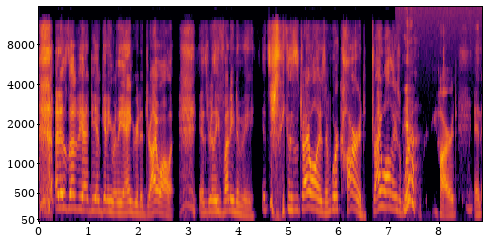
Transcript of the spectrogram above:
I just love the idea of getting really angry at a drywaller. It's really funny to me. It's just because drywallers work hard. Drywallers work Yeah. really hard, and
